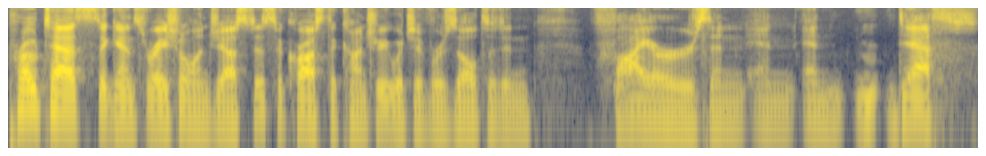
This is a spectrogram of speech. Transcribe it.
protests against racial injustice across the country which have resulted in fires and and and deaths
